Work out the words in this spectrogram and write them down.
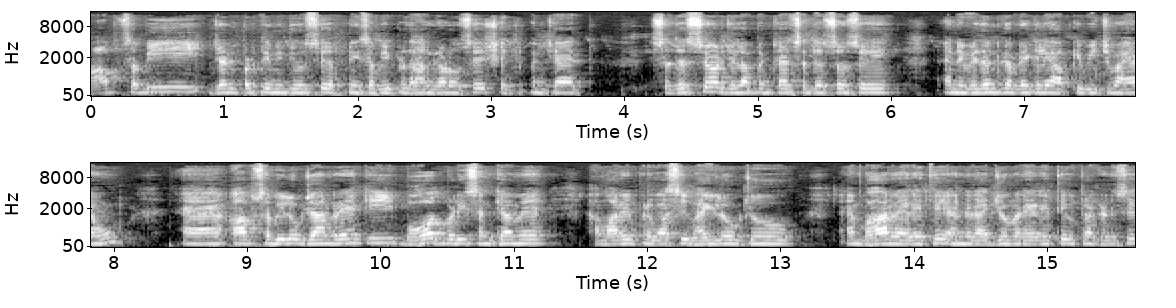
आप सभी जनप्रतिनिधियों से, अपनी सभी प्रधानगणों से, क्षेत्र पंचायत सदस्यों और जिला पंचायत सदस्यों से निवेदन करने के लिए आपके बीच में आया हूँ। आप सभी लोग जान रहे हैं कि बहुत बड़ी संख्या में हमारे प्रवासी भाई लोग जो बाहर रह रहे थे, अन्य राज्यों में रह रहे थे, उत्तराखंड से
